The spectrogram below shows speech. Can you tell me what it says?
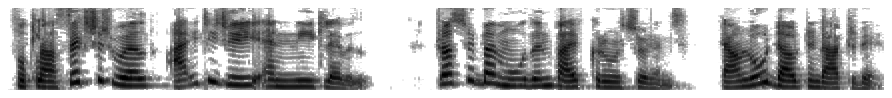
For class 6 to 12, IIT JEE and NEET level. Trusted by more than 5 crore students. Download Doubtnut App today.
